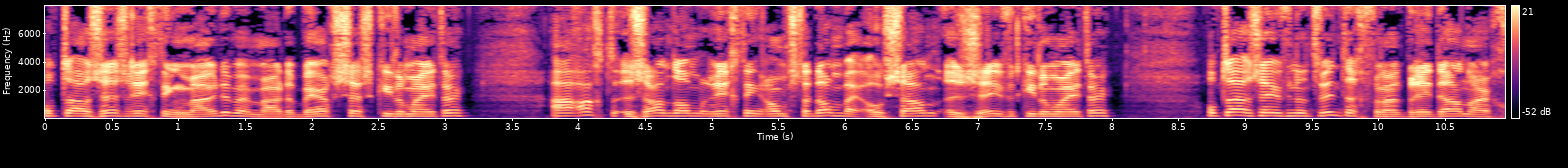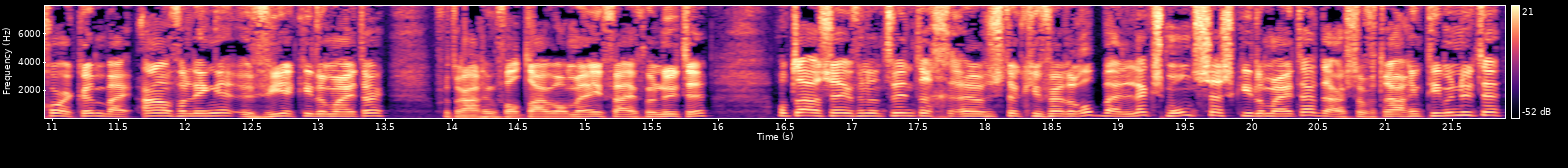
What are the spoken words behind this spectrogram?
Op de A6 richting Muiden bij Muidenberg 6 kilometer. A8 Zaandam richting Amsterdam bij Oostzaan 7 kilometer. Op de A27 vanuit Breda naar Gorkum bij Avelingen 4 kilometer. Vertraging valt daar wel mee, 5 minuten. Op de A27 eh, een stukje verderop bij Lexmond 6 kilometer. Daar is de vertraging 10 minuten.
